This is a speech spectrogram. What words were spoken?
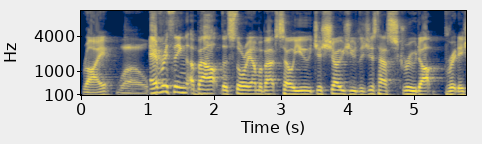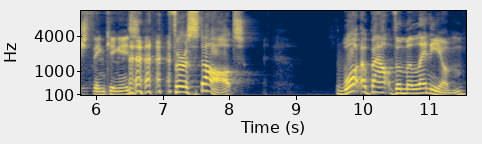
right? Whoa. Everything about the story I'm about to tell you just shows you just how screwed up British thinking is. For a start, what about the millennium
